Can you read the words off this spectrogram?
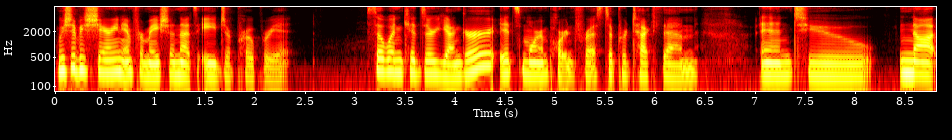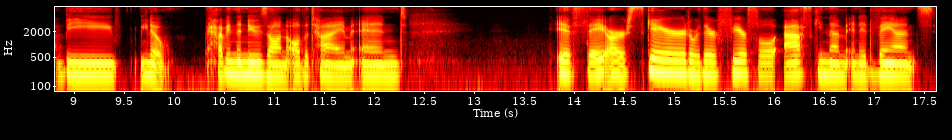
we should be sharing information that's age appropriate. So when kids are younger, it's more important for us to protect them and to not be, you know, having the news on all the time. And if they are scared or they're fearful, asking them in advance,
